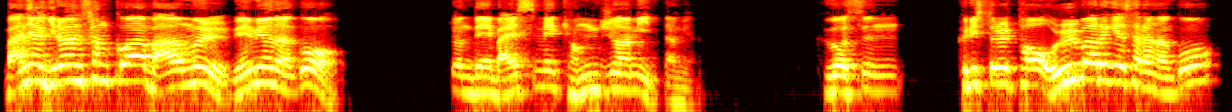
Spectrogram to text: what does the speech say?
만약 이런 성과와 마음을 외면하고 그런데 말씀의 경주함이 있다면 그것은 그리스도를 더 올바르게 사랑하고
